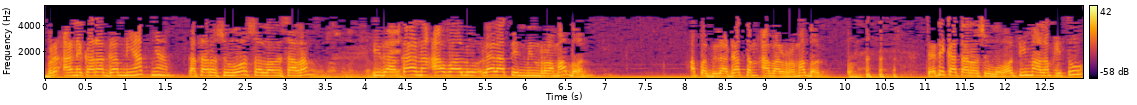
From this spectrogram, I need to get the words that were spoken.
beraneka ragam niatnya. Kata Rasulullah sallallahu alaihi wasallam, "Idza kana awalu lailatin min Ramadan" apabila datang awal Ramadan. Jadi kata Rasulullah, di malam itu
